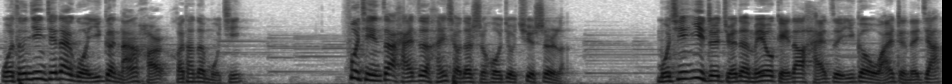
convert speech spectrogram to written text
我曾经接待过一个男孩和他的母亲，父亲在孩子很小的时候就去世了，母亲一直觉得没有给到孩子一个完整的家。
